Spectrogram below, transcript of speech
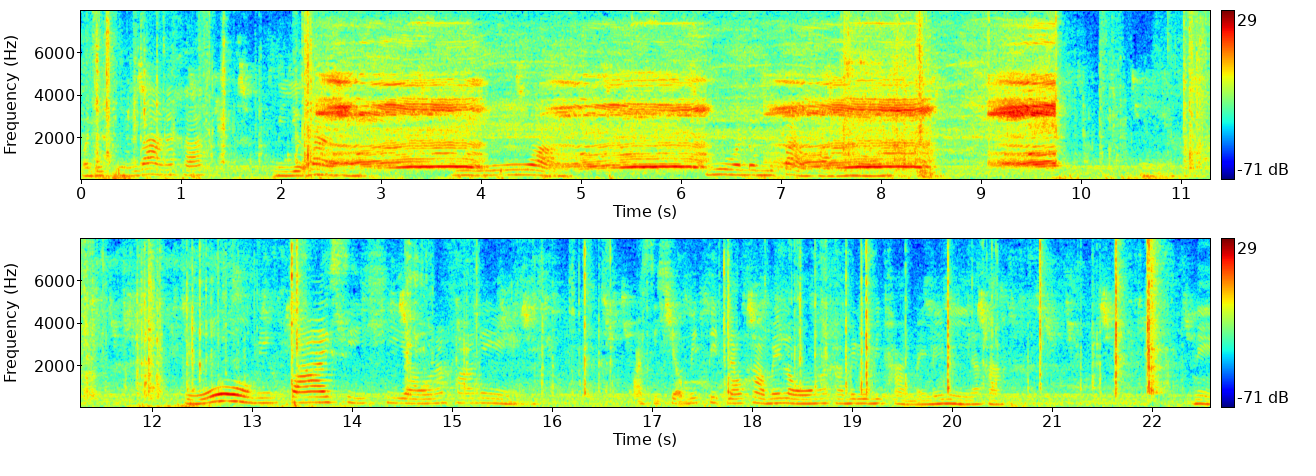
มาดูถุงนี้บ้างนะคะ มีเยอะมากเลยค่ะมีวัวมีวัวนมหรือเปล่าคะน้องๆนี่ค่ะ โอ้มีควายสีเขียวนะคะนี่ควายสีเขียวไม่ติดแล้วค่ะไม่ร้องนะคะ ไม่รู้มีฐานไหมไม่มีนะคะ นี่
